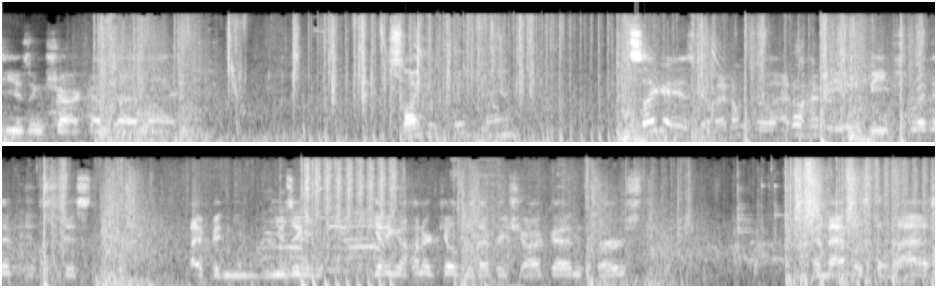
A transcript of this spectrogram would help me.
I can go back to using shotguns I like. It's like it's good, man. Saiga is good. I don't really, I don't have any beefs with it. It's just I've been using getting 100 kills with every shotgun first, and that was the last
